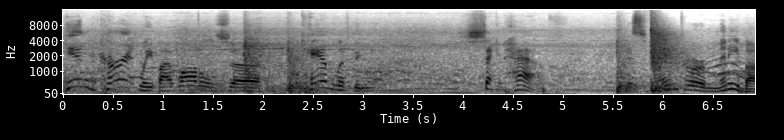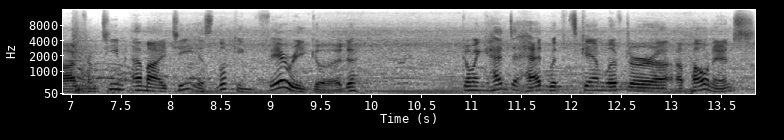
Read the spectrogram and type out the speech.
pinned currently by Waddle's uh, cam lifting second half. This flamethrower minibot from Team MIT is looking very good. Going head to head with its cam lifter uh, opponents.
